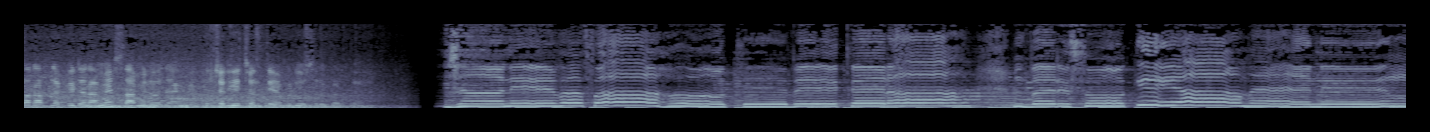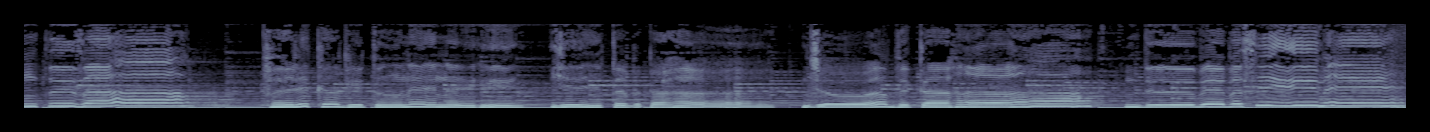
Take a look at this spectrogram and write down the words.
और आप लकी डरा में शामिल हो जाएँगे। तो चलिए चलते हैं वीडियो शुरू करते हैं। जाने वफा हो के बेकरार, बरसों किया मैंने पर कभी तूने नहीं, ये तब कहा, जो अब कहा। दिल बेबसी में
